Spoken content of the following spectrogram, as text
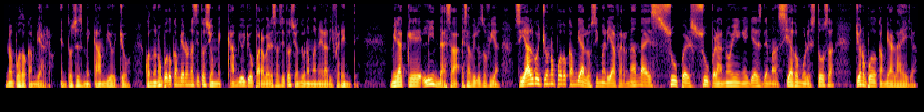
No puedo cambiarlo. Entonces me cambio yo. Cuando no puedo cambiar una situación, me cambio yo para ver esa situación de una manera diferente. Mira qué linda esa, esa filosofía. Si algo yo no puedo cambiarlo, si María Fernanda es súper, súper annoying, ella es demasiado molestosa, yo no puedo cambiarla a ella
